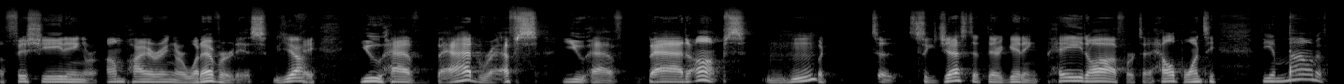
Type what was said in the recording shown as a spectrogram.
officiating or umpiring or whatever it is. Yeah. Okay? You have bad refs, you have bad umps. Mm-hmm. But to suggest that they're getting paid off or to help one team, the amount of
